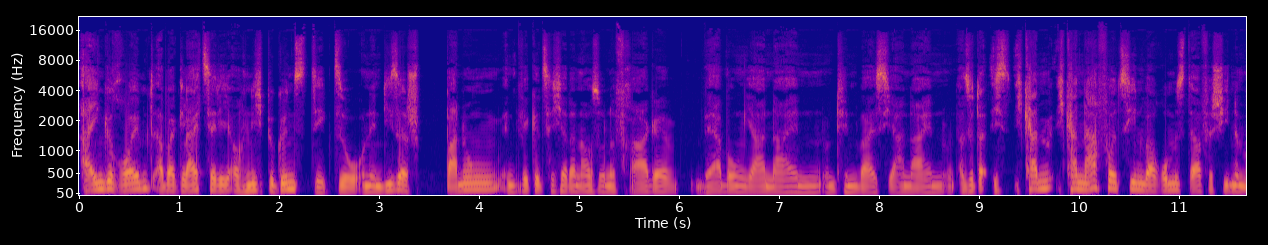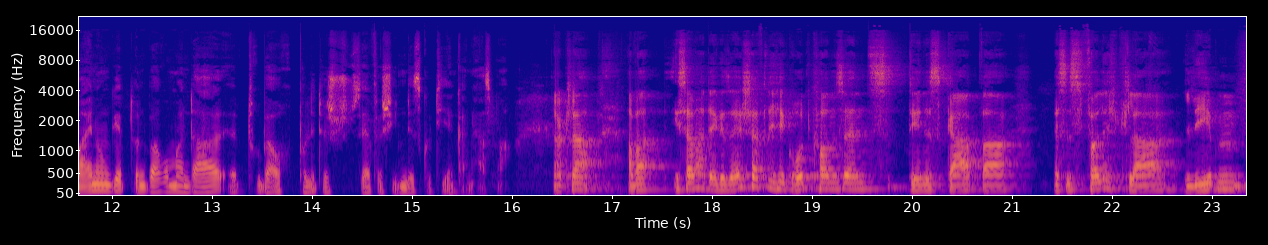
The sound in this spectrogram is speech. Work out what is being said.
eingeräumt, aber gleichzeitig auch nicht begünstigt. So und in dieser Spannung entwickelt sich ja dann auch so eine Frage Werbung ja nein und Hinweis ja nein. Und also da, ich, ich kann ich kann nachvollziehen, warum es da verschiedene Meinungen gibt und warum man da äh, drüber auch politisch sehr verschieden diskutieren kann erstmal. Na klar, aber ich sag mal, der gesellschaftliche Grundkonsens, den es gab, war, es ist völlig klar, Leben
